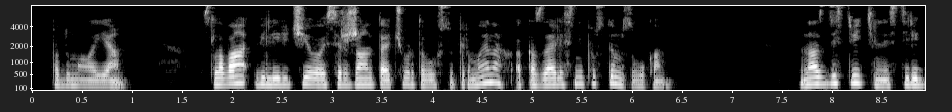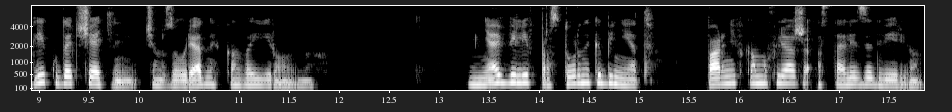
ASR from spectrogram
– подумала я. Слова велеречивого сержанта о чертовых суперменах оказались не пустым звуком. Нас действительно стерегли куда тщательнее, чем заурядных конвоируемых. Меня ввели в просторный кабинет. Парни в камуфляже остались за дверью.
